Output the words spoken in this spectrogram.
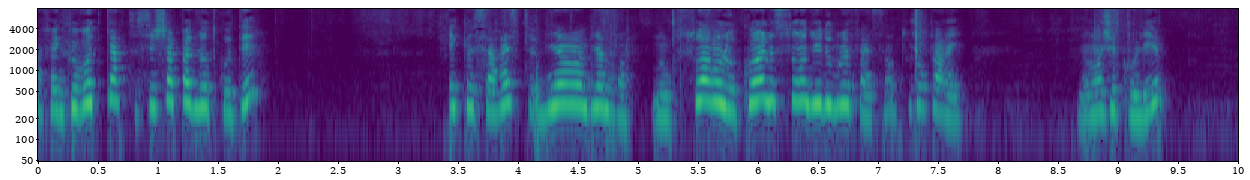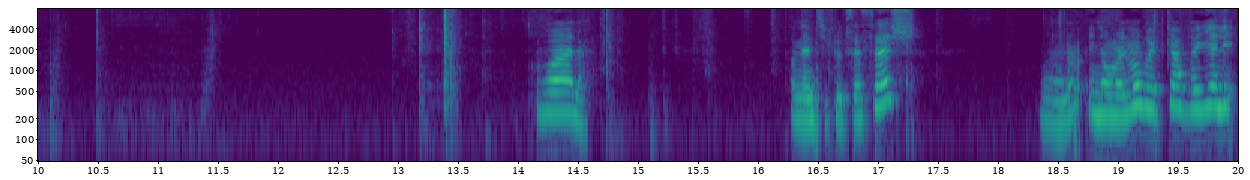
Afin que votre carte s'échappe pas de l'autre côté et que ça reste bien, bien droit. Donc, soit on le colle, soit on du double face, hein, toujours pareil. Moi, j'ai collé. Voilà. Attendez un petit peu que ça sèche. Voilà. Et normalement, votre carte va y aller.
